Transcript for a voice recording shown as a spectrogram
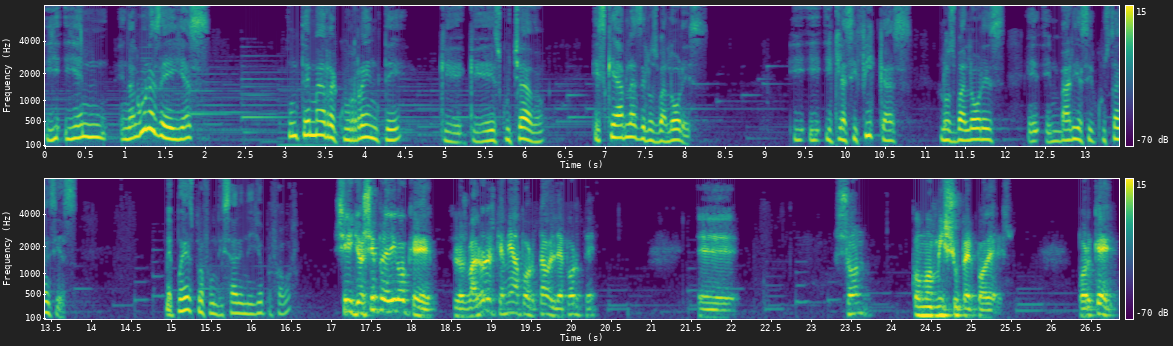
y, en, algunas de ellas un tema recurrente que, he escuchado es que hablas de los valores y, clasificas los valores en, varias circunstancias. ¿Me puedes profundizar en ello, por favor? Sí, yo siempre digo que los valores que me ha aportado el deporte son como mis superpoderes. ¿Por qué?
